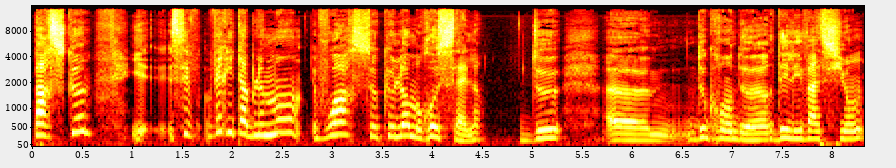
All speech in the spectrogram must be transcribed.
parce que c'est véritablement voir ce que l'homme recèle de, euh, de grandeur, d'élévation,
